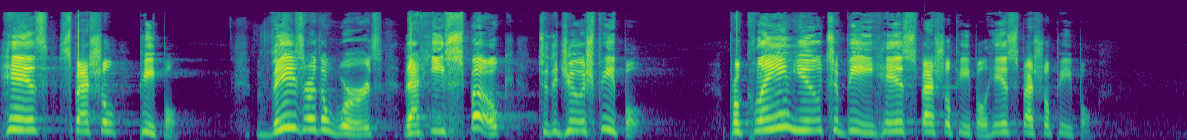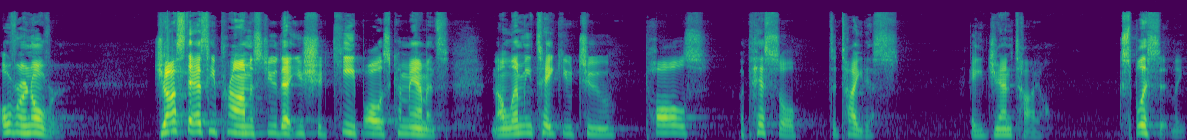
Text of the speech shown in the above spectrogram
his special people. These are the words that he spoke to the Jewish people. Proclaim you to be his special people, his special people. Over and over. Just as he promised you that you should keep all his commandments. Now, let me take you to Paul's epistle to Titus, a Gentile, explicitly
